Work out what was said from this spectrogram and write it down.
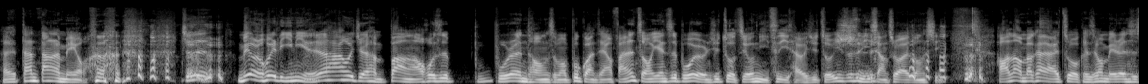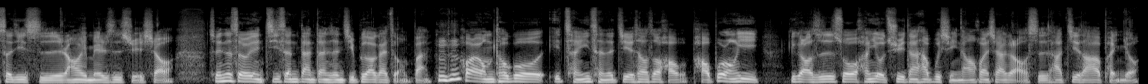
哎，但当然没有，就是没有人会理你，因为他会觉得很棒啊，或是。不不认同什么，不管怎样，反正总而言之，不会有人去做，只有你自己才会去做，因为这是你想出来的东西。好，那我们要开始来做，可是又没认识设计师，然后也没认识学校，所以那时候有点鸡生蛋，蛋生鸡，不知道该怎么办。后来我们透过一层一层的介绍，说好好不容易一个老师说很有趣，但他不行，然后换下一个老师，他介绍他朋友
